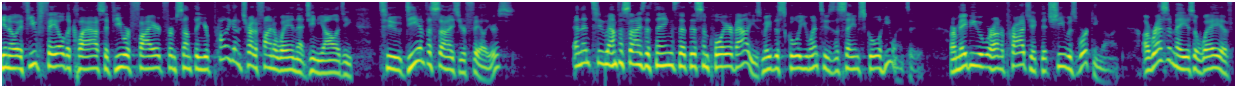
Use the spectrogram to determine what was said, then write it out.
You know, if you failed a class, if you were fired from something, you're probably going to try to find a way in that genealogy to de emphasize your failures and then to emphasize the things that this employer values. Maybe the school you went to is the same school he went to, or maybe you were on a project that she was working on. A resume is a way of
